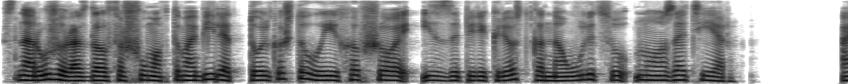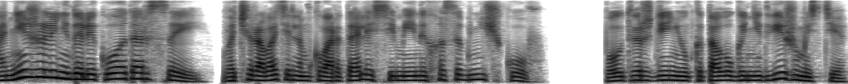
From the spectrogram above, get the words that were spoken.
Снаружи раздался шум автомобиля, только что выехавшего из-за перекрестка на улицу Нуазатьер. Они жили недалеко от Арсей, в очаровательном квартале семейных особнячков. По утверждению каталога недвижимости,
